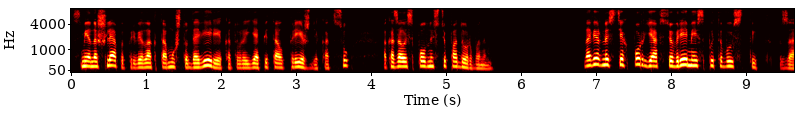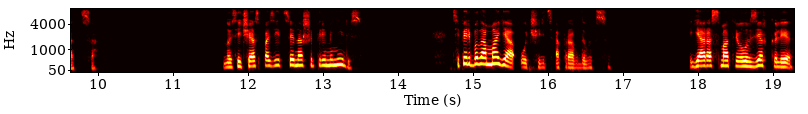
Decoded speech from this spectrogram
Смена шляпы привела к тому, что доверие, которое я питал прежде к отцу, оказалось полностью подорванным. Наверное, с тех пор я все время испытываю стыд за отца. Но сейчас позиции наши переменились. Теперь была моя очередь оправдываться. Я рассматривал в зеркале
